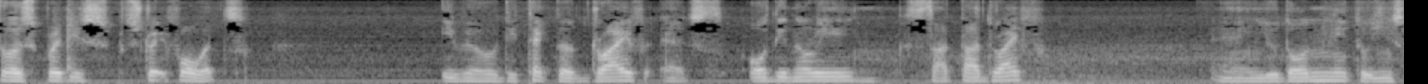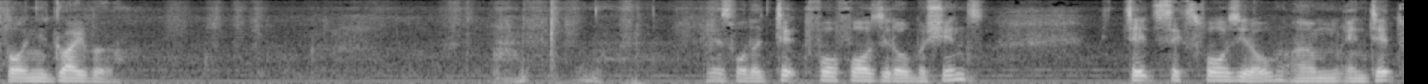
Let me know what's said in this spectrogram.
so it's pretty straightforward. It will detect the drive as ordinary SATA drive and you don't need to install any driver. As for the Z440 machines Z640 um, and Jet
